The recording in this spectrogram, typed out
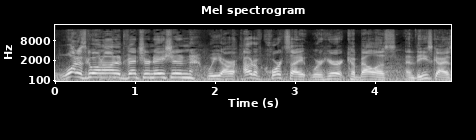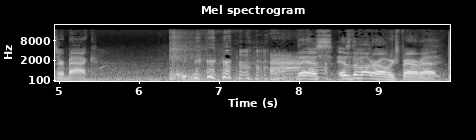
What is going on, Adventure Nation? We are out of Quartzsite. We're here at Cabela's, and these guys are back. this is the motorhome experiment.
